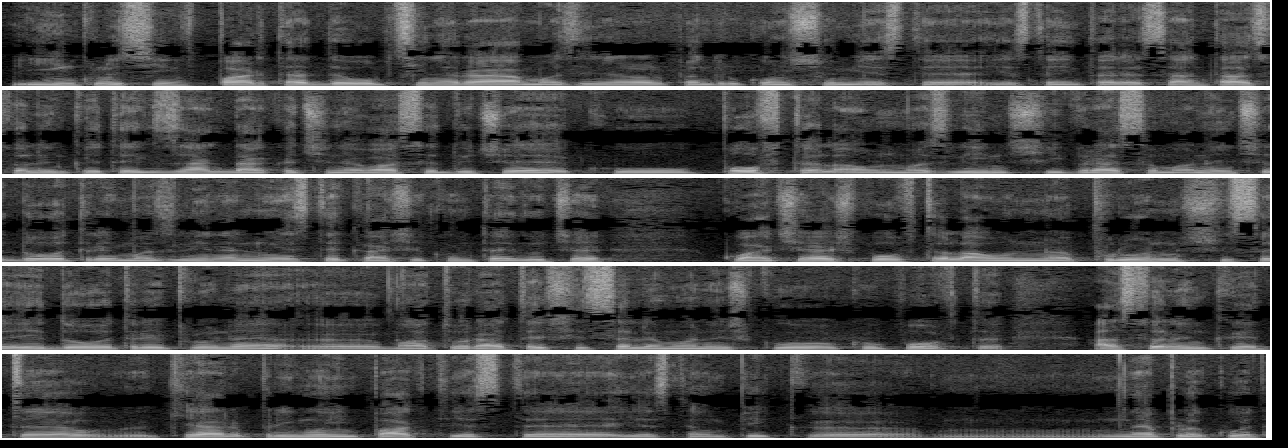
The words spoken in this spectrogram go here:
inclusiv partea de obținere a măslinelor pentru consum este, este interesantă, astfel încât exact dacă cineva se duce cu poftă la un măslin și vrea să mănânce două, trei măsline, nu este ca și cum te duce cu aceeași poftă la un prun și să iei două, trei prune uh, maturate și să le mănânci cu, cu poftă. Astfel încât uh, chiar primul impact este, este un pic uh, neplăcut,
